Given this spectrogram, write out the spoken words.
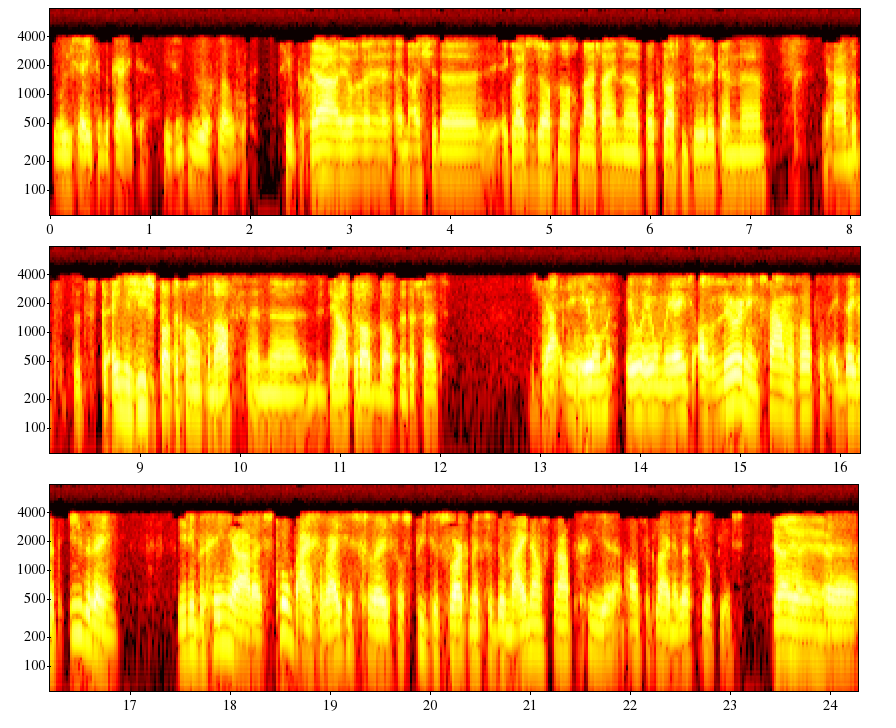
Die moet je zeker bekijken. Die is een uur geloof ik. Super gaaf. Ja, joh, eh, en als je de, ik luister zelf nog naar zijn eh, podcast natuurlijk en ja, dat, dat, de energie spat er gewoon vanaf en die haalt er altijd wel nuttigs uit. Ja, heel, heel, heel mee eens. Als learning samenvattend, ik denk dat iedereen die in de beginjaren stront eigenwijs is geweest, zoals Pieter Zwart met zijn domeinnaamstrategieën en al zijn kleine webshopjes. Ja, ja, ja. ja. Eh,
